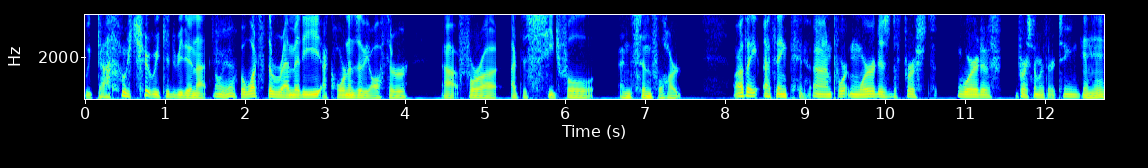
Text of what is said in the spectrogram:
we got, we could, we could be doing that. Oh yeah. But what's the remedy, according to the author, uh, for a, a deceitful and sinful heart? I think I think an important word is the first word of verse number thirteen. Mm-hmm.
